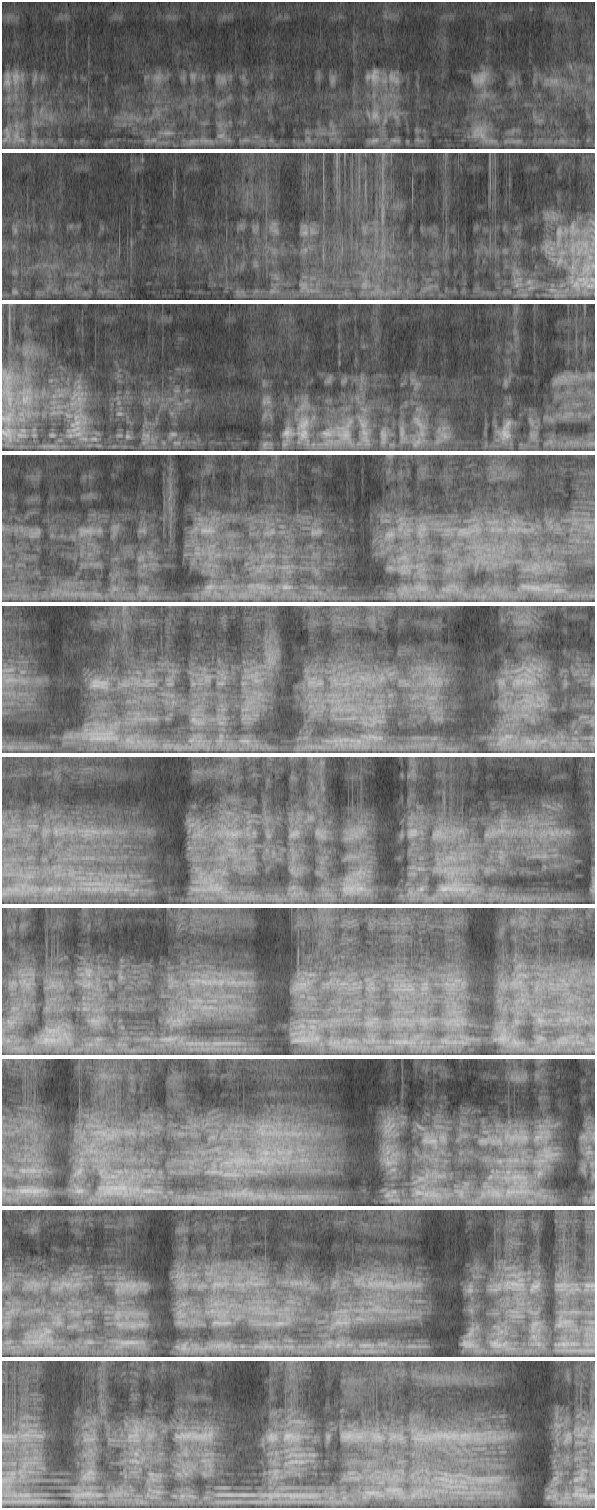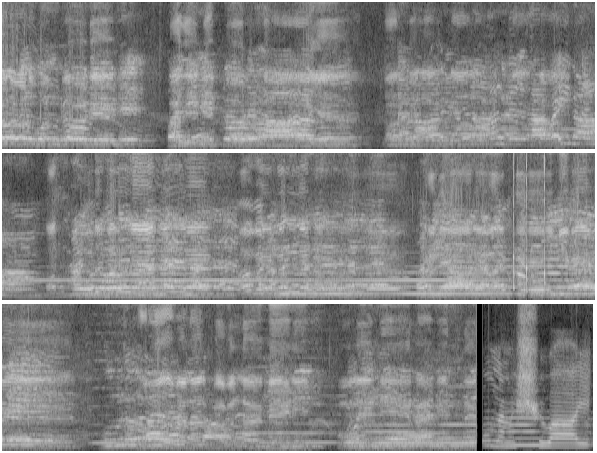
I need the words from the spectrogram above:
கோலார பதிகம் படிச்சுட்டு இப்பிறவி இனி வரும் காலத்தில் உங்களுக்கு எந்த துன்பம் வந்தாலும் இறைவன் ஏற்றுக்கொள்ளும். நாளும் கோலும் கிழமைகளும் உங்களுக்கு எந்த பிரச்சனையும் வராது அதான் இந்த பதிகம். திருச்சிற்றம்பலம். நாங்கள் பத்த வாயம்பல்ல பார்த்தா நீங்கள் நிறைய நீங்கள் நிறைய நீ குரல் அதிகமாக வரும் ஐயா குரல் கம்மியாக இருக்கும் கொஞ்சம் வாசிங்க அப்படியே. வேறு பங்கன் மிக நல்ல திங்கள் கங்கை என் புகுந்த ஞாயிறு திங்கள் செவ்வாய் முதன் வியாழன் வெள்ளி சனி பாம் இரண்டும் உடனே ஆசை நல்ல நல்ல அவை நல்ல நல்ல அடியார்களுக்கு நிகழே. பொழுப்பும் ஓடாமை இவை மாவிலங்க எருதறியுடனே பொன்பொதி மத்த மாலை புனசூடி வந்த என் புகுந்து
